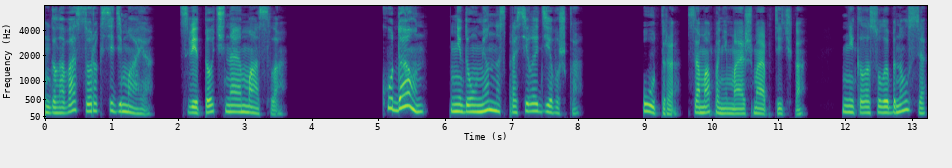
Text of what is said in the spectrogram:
Глава 47. Цветочное масло. «Куда он?» — недоуменно спросила девушка. «Утро, сама понимаешь, моя птичка». Николас улыбнулся,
